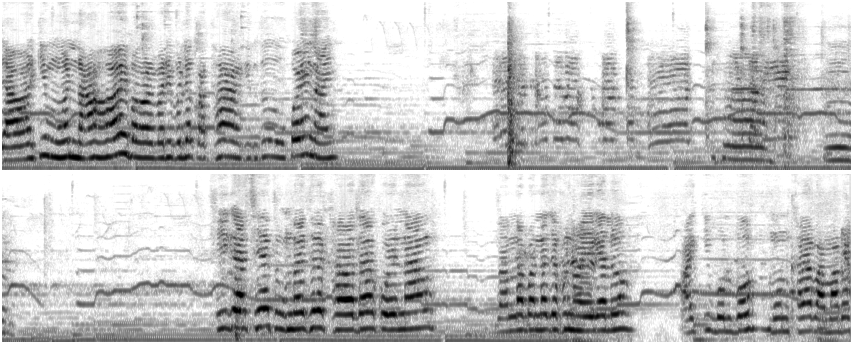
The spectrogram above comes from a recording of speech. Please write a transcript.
যাওয়ার কি মন না হয়? বাবার বাড়ি বলে কথা, কিন্তু উপায় নাই। হ্যাঁ, ঠিক আছে, তোমরা ধরে খাওয়া দাওয়া করে নাও। রান্না বান্না যখন হয়ে গেল, আর কি বলব, মন খারাপ আমারও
